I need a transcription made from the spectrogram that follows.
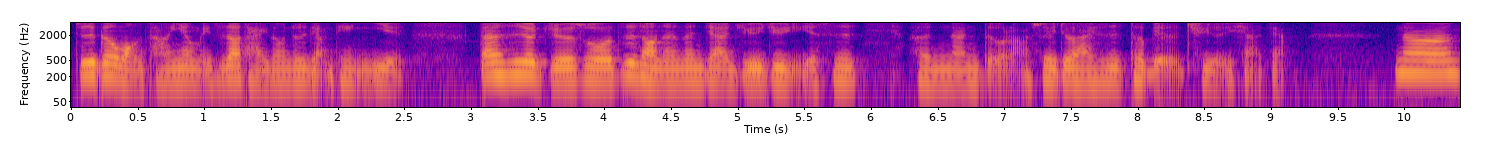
就是跟往常一样，每次到台中就是两天一夜。但是就觉得说，至少能跟家人聚一聚也是很难得啦，所以就还是特别的去了一下这样。那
